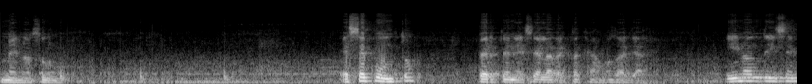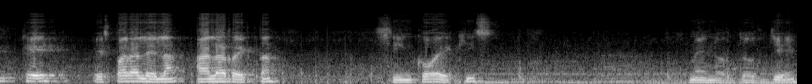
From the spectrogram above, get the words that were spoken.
menos 1. Este punto pertenece a la recta que vamos a hallar. Y nos dicen que es paralela a la recta 5x menos 2y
